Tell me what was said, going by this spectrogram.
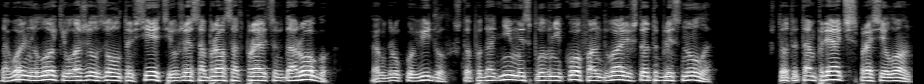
Довольный Локи уложил золото в сеть и уже собрался отправиться в дорогу, как вдруг увидел, что под одним из плавников Андвари что-то блеснуло. «Что ты там прячешь?» — спросил он.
